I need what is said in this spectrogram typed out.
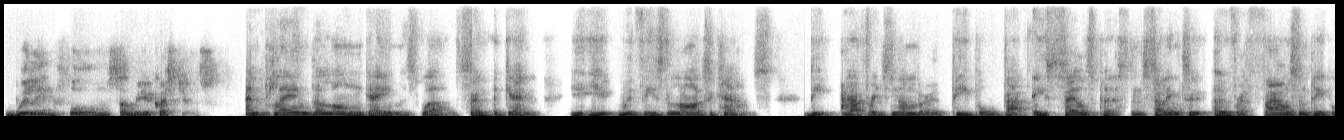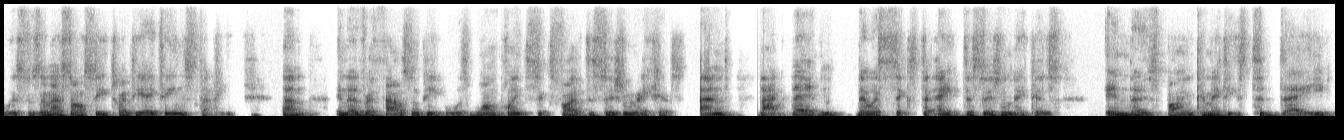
will inform some of your questions. And playing the long game as well. So again, you, you with these large accounts, the average number of people that a salesperson selling to over a thousand people, this was an SRC 2018 study, um, in over a thousand people was 1.65 decision makers. And back then, there were six to eight decision makers in those buying committees. Today,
